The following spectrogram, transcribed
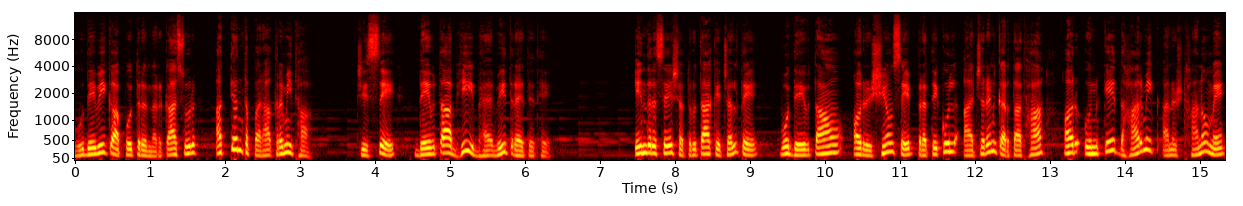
भूदेवी का पुत्र नरकासुर अत्यंत पराक्रमी था, जिससे देवता भी भयभीत रहते थे। इंद्र से शत्रुता के चलते वो देवताओं और ऋषियों से प्रतिकूल आचरण करता था और उनके धार्मिक अनुष्ठानों में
